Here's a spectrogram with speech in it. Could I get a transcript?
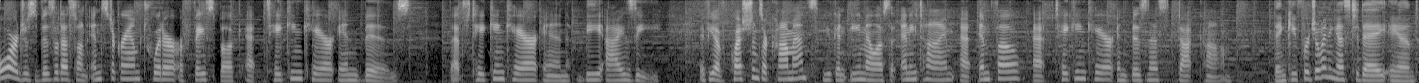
Or just visit us on Instagram, Twitter, or Facebook at Taking Care in Biz. That's Taking Care in B I Z. If you have questions or comments, you can email us at any time at info at takingcareinbusiness.com. Thank you for joining us today, and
